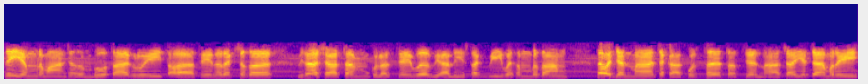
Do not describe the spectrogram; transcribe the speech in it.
श्रियं रमांश सम्भूता गृहीता तेन रक्षत। विनाशार्थं कुलस्यैव व्यालिसग्वीव सम्भृतां तव जन्म च काकुत्स्थ तस्य नाशाय चामरे।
